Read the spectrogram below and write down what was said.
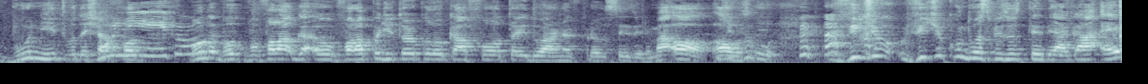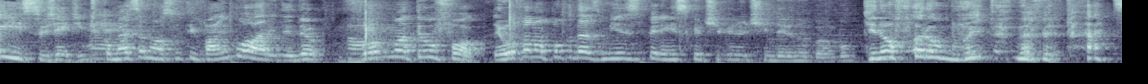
Bonito, vou deixar Bonito. a foto. Vou, vou- vou falar, eu vou falar pro editor colocar a foto aí do Arnav pra vocês verem. Mas, ó, ó, o, o vídeo, vídeo com duas pessoas TDAH é isso, gente. A gente É. começa no assunto e vai embora, entendeu? Vamos manter o foco. Eu vou falar um pouco das minhas experiências que eu tive no Tinder e no Bumble, que não foram muitas, na verdade.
